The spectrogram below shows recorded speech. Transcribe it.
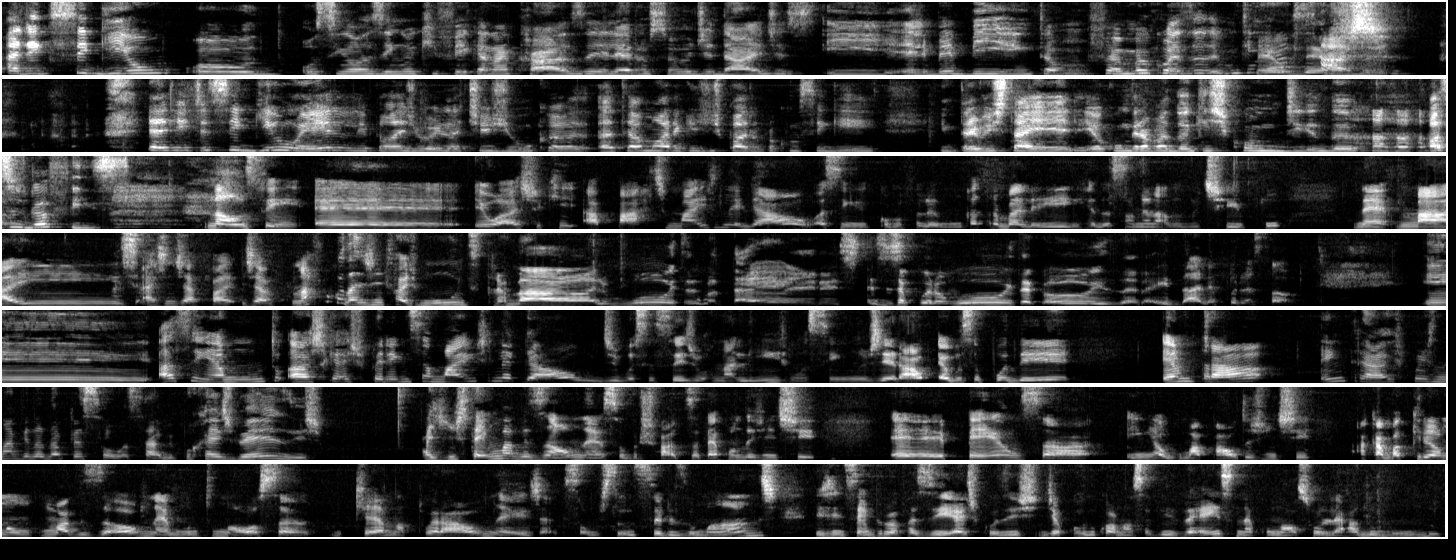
A gente seguiu o, o senhorzinho que fica na casa, ele era um senhor de idades e ele bebia, então foi uma coisa muito Meu engraçada. Deus. E a gente seguiu ele pelas ruas da Tijuca até uma hora que a gente parou pra conseguir entrevistar ele. Eu com o gravador aqui escondido. Ossos do ofício. Não, sim, é... eu acho que a parte mais legal, assim, como eu falei, eu nunca trabalhei em redação nem nada do tipo, né? Mas a gente já faz. Já... Na faculdade a gente faz muito trabalho, muitas matérias, a gente apura muita coisa, né? E dá-lhe apuração. E assim, é muito. Acho que a experiência mais legal de você ser jornalismo, assim, no geral, é você poder entrar, entre aspas, na vida da pessoa, sabe? Porque às vezes a gente tem uma visão, né, sobre os fatos, até quando a gente é, pensa em alguma pauta, a gente acaba criando um- uma visão, né, muito nossa, que é natural, né, já que somos todos seres humanos, e a gente sempre vai fazer as coisas de acordo com a nossa vivência, né, com o nosso olhar do mundo.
